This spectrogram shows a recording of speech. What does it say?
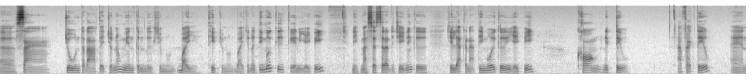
អឺសារជូនទៅដល់អតិថិជននោះមានកលឹះចំនួន3 tip ចំនួន3ចំណុចទី1គឺគេនិយាយពីនេះ message strategy ហ្នឹងគឺជាលក្ខណៈទី1គឺនិយាយពី cognitive affective and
